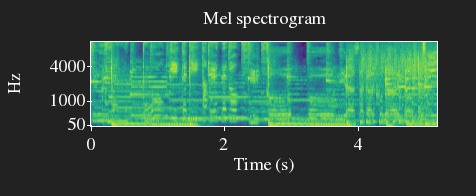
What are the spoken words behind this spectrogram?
数こ聞い。てみたけれど。一向に朝が来ないの。です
